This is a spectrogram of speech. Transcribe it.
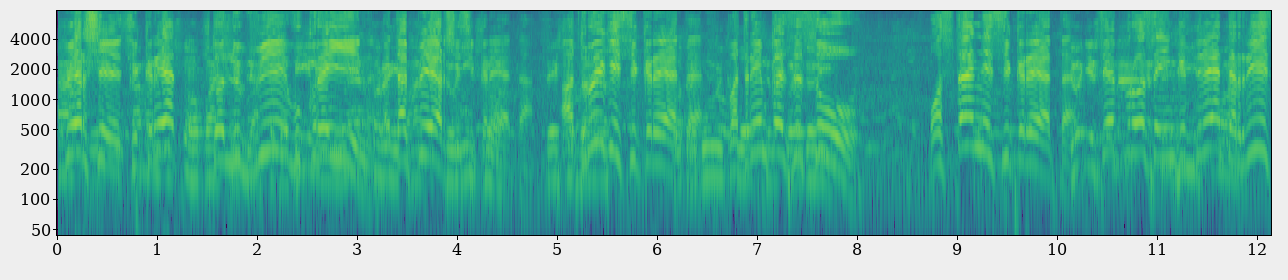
Перший секрет, что любви в Украину. Это перший секрет. А другий секрет – підтримка ЗСУ. Останній секрет – це просто інгредієнти, рис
